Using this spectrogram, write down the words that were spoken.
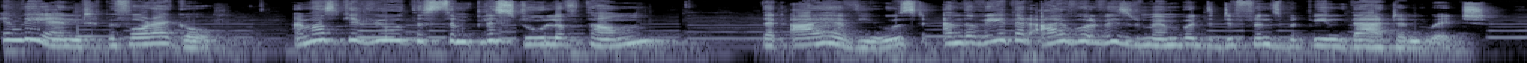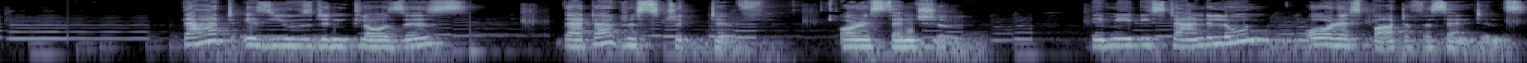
In the end, before I go, I must give you the simplest rule of thumb that I have used and the way that I've always remembered the difference between that and which. That is used in clauses that are restrictive or essential. They may be standalone or as part of a sentence.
